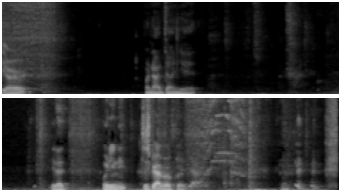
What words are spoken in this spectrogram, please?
you're we're not done yet." Yeah, what do you need? Just grab it real quick.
